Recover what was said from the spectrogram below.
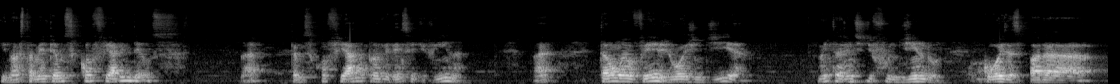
E nós também temos que confiar em Deus. Né? Temos que confiar na providência divina. Né? Então eu vejo hoje em dia muita gente difundindo coisas para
